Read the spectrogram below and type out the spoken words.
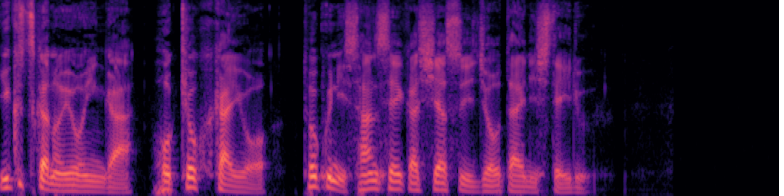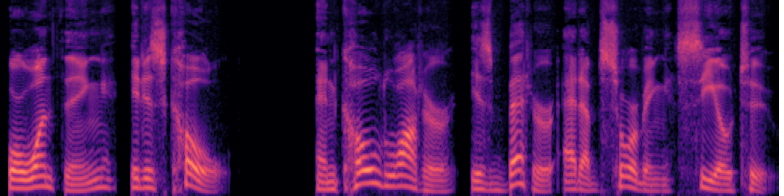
いくつかの要因が北極海を特に酸性化しやすい状態にしている For one thing, it is cold, and cold water is better at absorbing CO2.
